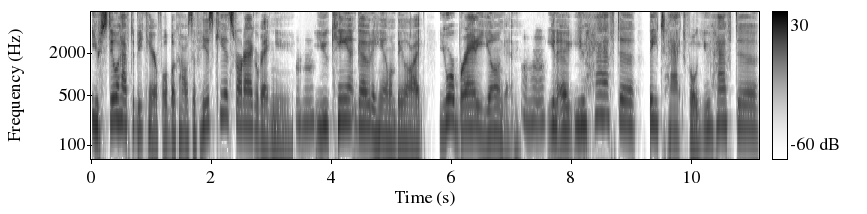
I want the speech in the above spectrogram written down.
you still have to be careful because if his kids start aggravating you, hmm you can't go to him and be like, "You're bratty youngin." hmm You know, you have to be tactful. You have to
